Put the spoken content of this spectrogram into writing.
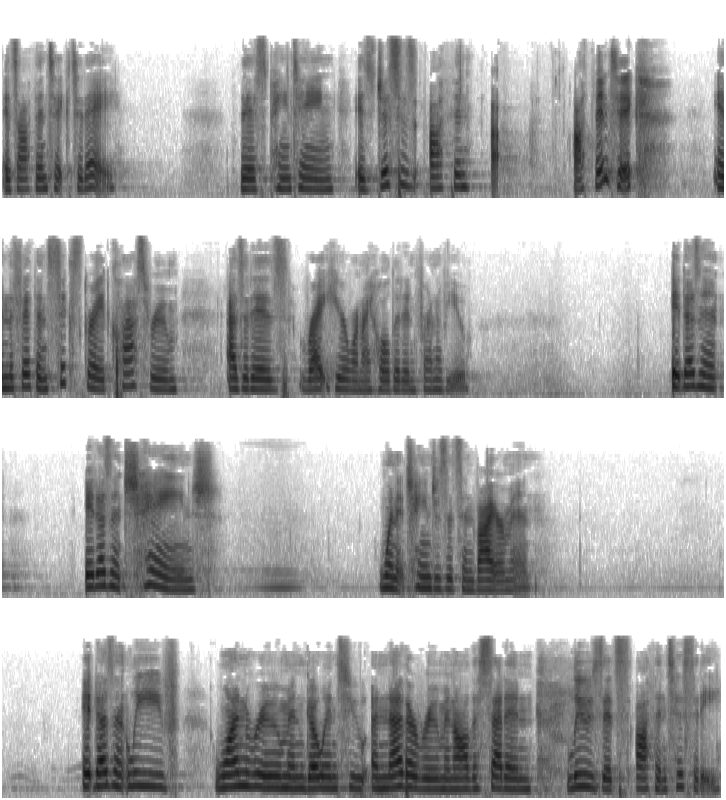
It's authentic today. This painting is just as uh, authentic in the fifth and sixth grade classroom as it is right here when I hold it in front of you. It doesn't, it doesn't change when it changes its environment. It doesn't leave one room and go into another room and all of a sudden lose its authenticity.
